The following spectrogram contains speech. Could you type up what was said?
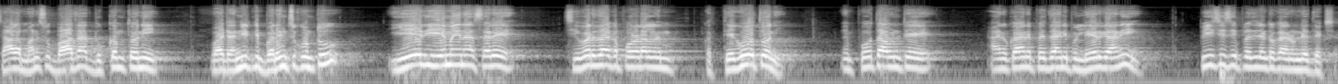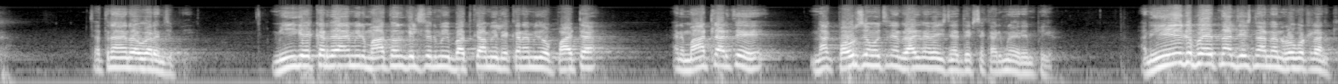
చాలా మనసు బాధ దుఃఖంతో వాటన్నిటిని భరించుకుంటూ ఏది ఏమైనా సరే చివరిదాకా పోరాడాలని ఒక తెగువతోని మేము పోతా ఉంటే ఆయన ఒక ఆయన పెద్ద ఆయన ఇప్పుడు లేరు కానీ పీసీసీ ప్రెసిడెంట్ ఒక ఆయన ఉండే అధ్యక్ష. సత్యనారాయణరావు గారు అని చెప్పి. మీకు ఎక్కడదా మీరు మాతో గెలిచారు మీ బతుకా మీ లెక్కన మీద పాట అని మాట్లాడితే నాకు పౌరుషం వచ్చి నేను రాజీనామా చేసిన అధ్యక్ష కరీంనగర్ ఎంపీగా అనేక ప్రయత్నాలు చేసినారు నన్ను రోగొట్టడానికి.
